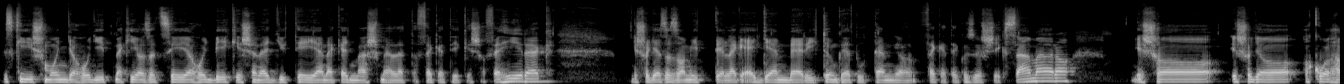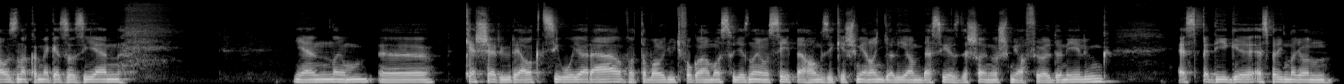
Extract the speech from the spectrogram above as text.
ez ki is mondja, hogy itt neki az a célja, hogy békésen együtt éljenek egymás mellett a feketék és a fehérek, és hogy ez az, amit tényleg egy ember így tönkre tud tenni a fekete közösség számára, és, a, és hogy a, a Kohlhausnak meg ez az ilyen ilyen nagyon ö, keserű reakciója rá, vagy valahogy úgy fogalmaz, hogy ez nagyon szépen hangzik, és milyen angyalian beszélsz, de sajnos mi a földön élünk. Ez pedig, ez pedig nagyon,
